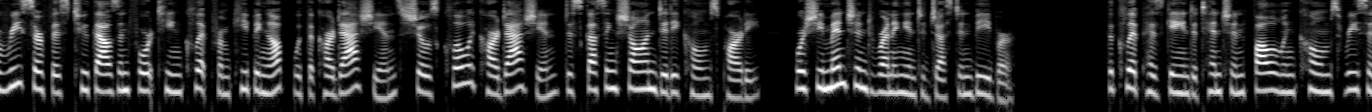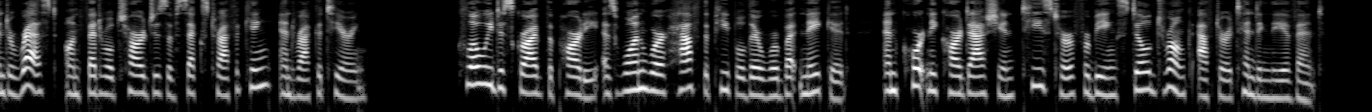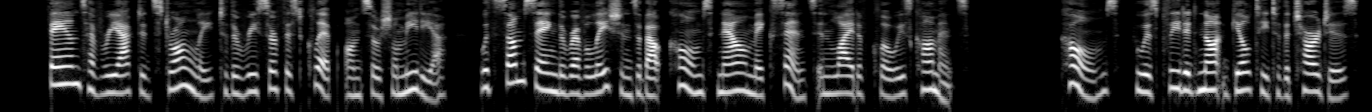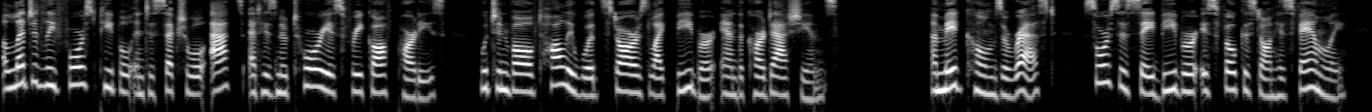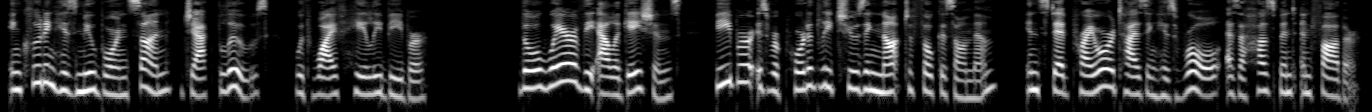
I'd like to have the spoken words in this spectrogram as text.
A resurfaced 2014 clip from Keeping Up with the Kardashians shows Khloe Kardashian discussing Sean Diddy Combs' party, where she mentioned running into Justin Bieber. The clip has gained attention following Combs' recent arrest on federal charges of sex trafficking and racketeering. Khloe described the party as one where half the people there were butt naked, and Kourtney Kardashian teased her for being still drunk after attending the event. Fans have reacted strongly to the resurfaced clip on social media, with some saying the revelations about Combs now make sense in light of Khloe's comments. Combs, who has pleaded not guilty to the charges, allegedly forced people into sexual acts at his notorious freak-off parties, which involved Hollywood stars like Bieber and the Kardashians. Amid Combs' arrest, sources say Bieber is focused on his family, including his newborn son, Jack Blues, with wife Hailey Bieber. Though aware of the allegations, Bieber is reportedly choosing not to focus on them, instead prioritizing his role as a husband and father.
